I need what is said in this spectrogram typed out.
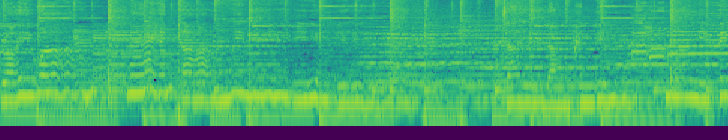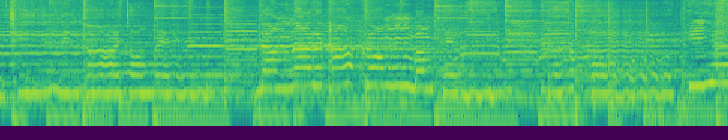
ปล่อยวางแม้เห็นต่างไม่มีเอียงเองใจดังแผ่นดิน ไม่ติชินนินทาจองเวรดังนารทาพรมบำเพ็ญพระโพธิญา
